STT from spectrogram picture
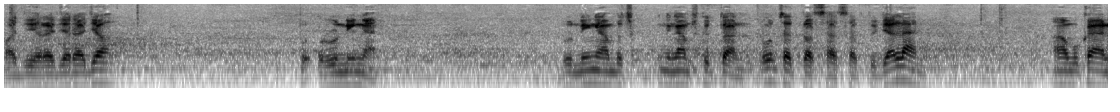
Majlis Raja-Raja. Rundingan. Rundingan dengan persekutuan pun satu, satu jalan. Ha, bukan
